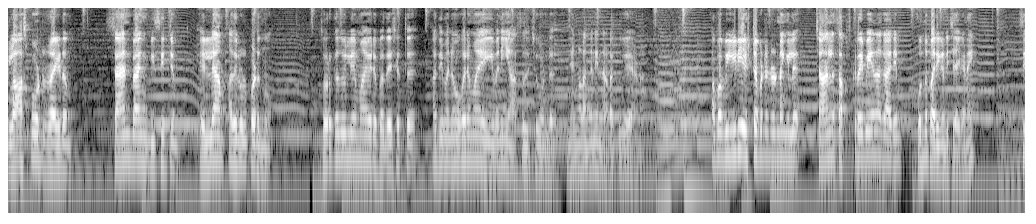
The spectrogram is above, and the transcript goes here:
ഗ്ലാസ് ബോർഡ് റൈഡും സാൻഡ് ബാങ്ക് വിസിറ്റും എല്ലാം അതിൽ ഉൾപ്പെടുന്നു. സ്വർഗതുല്യമായ ഒരു പ്രദേശത്ത് അതിമനോഹരമായ ഈവനിങ് ആസ്വദിച്ചുകൊണ്ട് ഞങ്ങൾ അങ്ങനെ നടക്കുകയാണ്. അപ്പോൾ വീഡിയോ ഇഷ്ടപ്പെട്ടിട്ടുണ്ടെങ്കിൽ ചാനൽ സബ്സ്ക്രൈബ് ചെയ്യുന്ന കാര്യം ഒന്ന് പരിഗണിച്ചേക്കണേ. See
